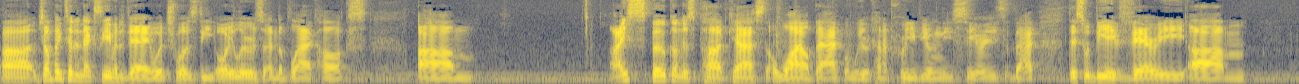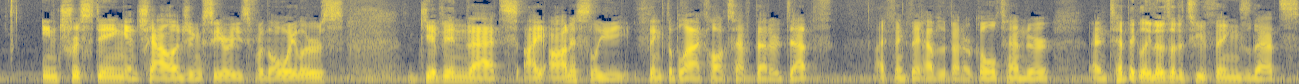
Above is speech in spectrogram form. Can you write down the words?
Uh, jumping to the next game of the day, which was the Oilers and the Blackhawks. Um, I spoke on this podcast a while back when we were kind of previewing these series that this would be a very um, interesting and challenging series for the Oilers, given that I honestly think the Blackhawks have better depth. I think they have the better goaltender. And typically, those are the two things that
